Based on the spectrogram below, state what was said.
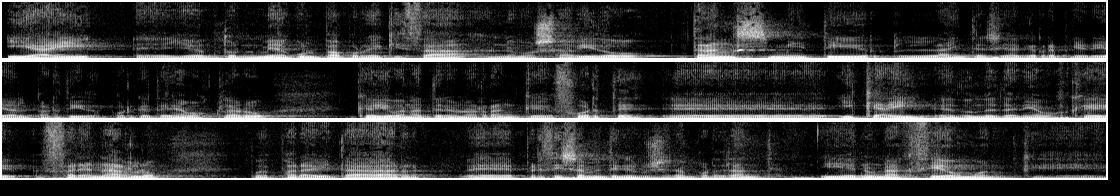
Y ahí eh, yo mi culpa porque quizá no hemos sabido transmitir la intensidad que requería el partido, porque teníamos claro que iban a tener un arranque fuerte eh, y que ahí es donde teníamos que frenarlo pues para evitar eh, precisamente que se pusieran por delante. Y en una acción que,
